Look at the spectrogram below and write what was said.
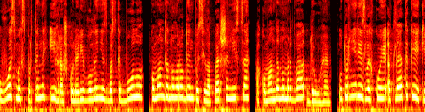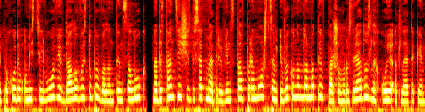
У восьмих спортивних іграх школярів Волині з баскетболу команда номер один посіла перше місце, а команда номер два друге. У турнірі з легкої атлетики, який проходив у місті Львові, вдало виступив Валентин Салук. На дистанції 60 метрів він став переможцем і виконав норматив першого розряду з легкої атлетики.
